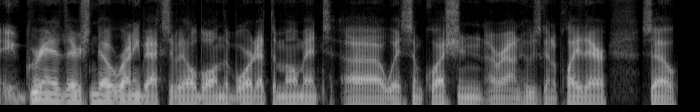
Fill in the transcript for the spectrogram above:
eh, granted there's no running backs available on the board at the moment uh, with some question around who's going to play there so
